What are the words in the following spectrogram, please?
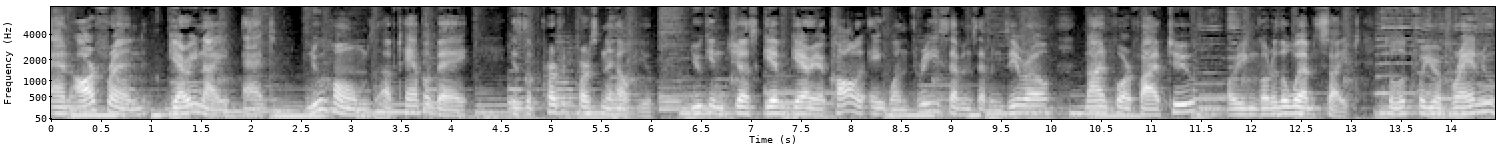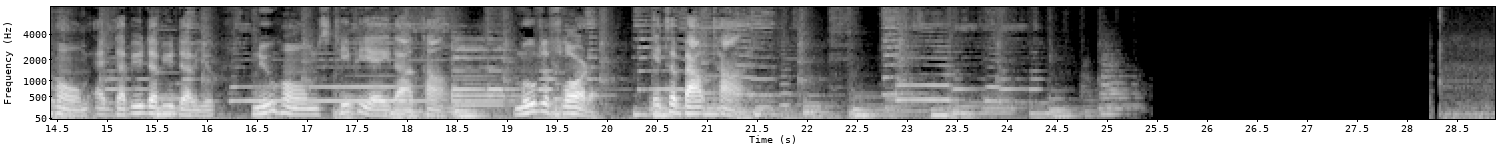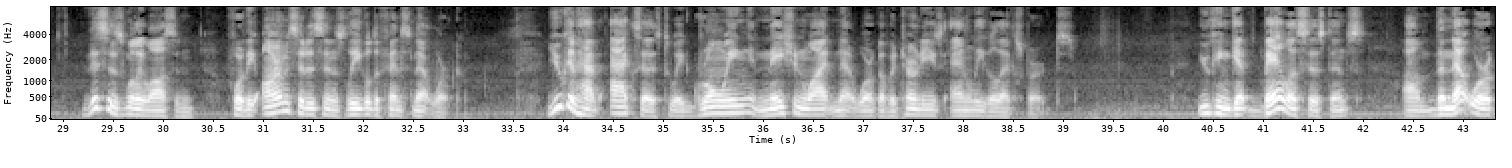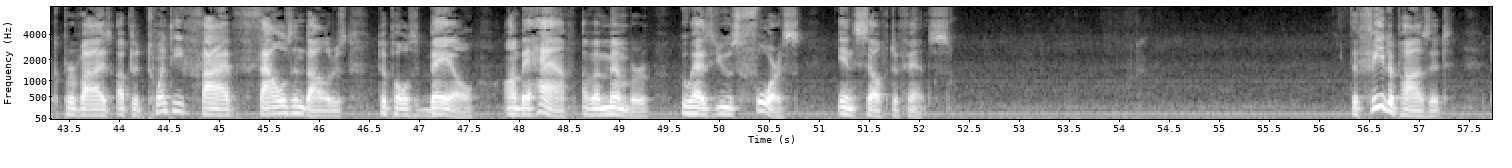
And our friend Gary Knight at New Homes of Tampa Bay is the perfect person to help you. You can just give Gary a call at 813 770 9452, or you can go to the website to look for your brand new home at www.newhomestpa.com. Move to Florida. It's about time. This is Willie Lawson for the Armed Citizens Legal Defense Network. You can have access to a growing nationwide network of attorneys and legal experts. You can get bail assistance. Um, the network provides up to $25,000 to post bail on behalf of a member who has used force in self defense. The fee deposit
